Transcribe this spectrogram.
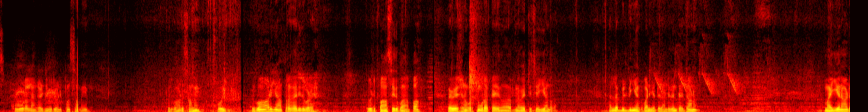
സ്കൂളെല്ലാം കഴിഞ്ഞ് വരുവാണ്. ഇപ്പം സമയം ഒരുപാട് സമയം പോയി. ഒരുപാട് യാത്രക്കാർ ഇതുവരെ ഇതുവഴി പാസ് ചെയ്ത് പോകാം അപ്പം റെയിൽവേ സ്റ്റേഷൻ കുറച്ചും കൂടെ ഒക്കെ റിനോവേറ്റ് ചെയ്യേണ്ടതാണ്. നല്ല ബിൽഡിങ്ങൊക്കെ പണിഞ്ഞിട്ട്. കണ്ട് ഇതിന്റെ ഇതാണ് മയ്യനാട്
